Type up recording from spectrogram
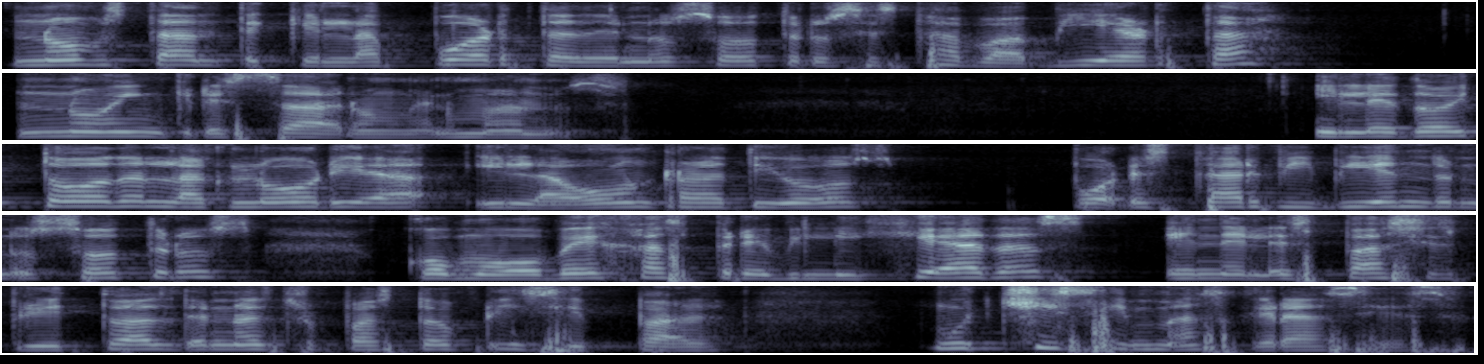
No obstante que la puerta de nosotros estaba abierta, no ingresaron, hermanos. Y le doy toda la gloria y la honra a Dios por estar viviendo nosotros como ovejas privilegiadas en el espacio espiritual de nuestro pastor principal. Muchísimas gracias.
